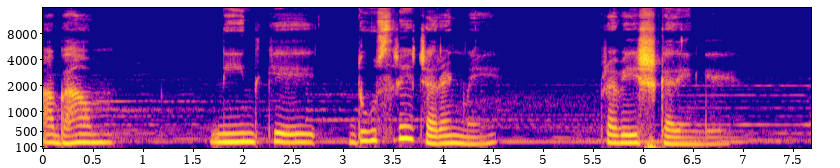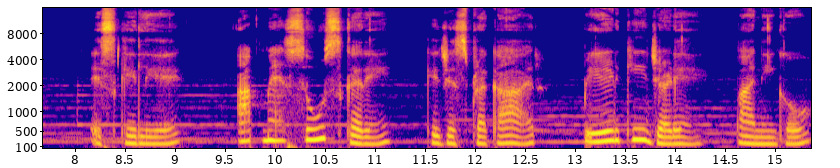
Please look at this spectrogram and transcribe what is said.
अब हम नींद के दूसरे चरण में प्रवेश करेंगे। इसके लिए आप महसूस करें कि जिस प्रकार पेड़ की जड़ें पानी को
